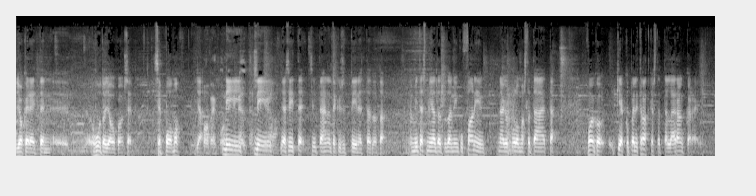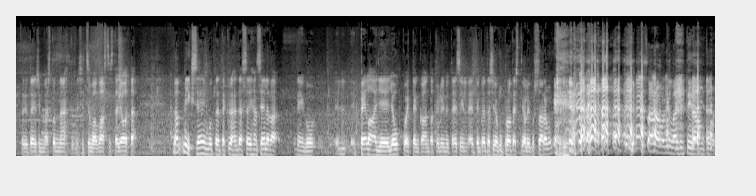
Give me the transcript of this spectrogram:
jokereiden huutojoukon se, se pomo. Ja, niin, niin, ja sitten, sitten häneltä kysyttiin, että tota, no mitäs mieltä tota, niin kuin fanien näkökulmasta tämä, että voiko kiekkopelit ratkaista tällä rankkareilla. Ja nyt ensimmäistä on nähty, niin sitten se vaan vastasi, että joo, että no miksei, mutta että kyllähän tässä ihan selvä niin kuin, pelaajien ja joukkueiden kanta tuli nyt esille, että kyllä tässä joku protesti oli, kun Saravokin, Saravokin laitettiin ampuun.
